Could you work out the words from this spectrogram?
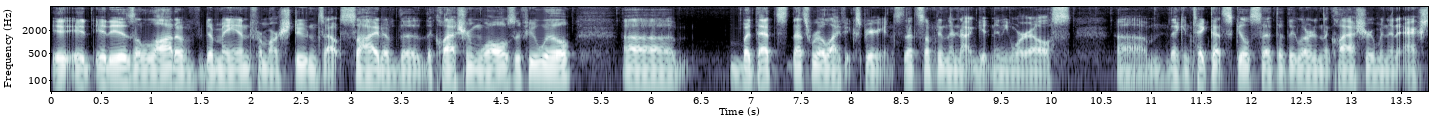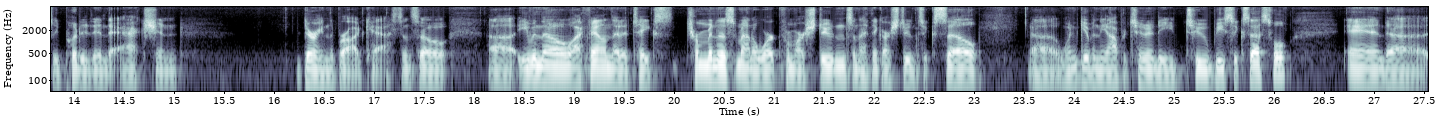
it, it, it is a lot of demand from our students outside of the, the classroom walls, if you will. Uh, but that's that's real life experience. That's something they're not getting anywhere else. Um, they can take that skill set that they learned in the classroom and then actually put it into action during the broadcast. And so uh, even though I found that it takes tremendous amount of work from our students, and I think our students excel uh, when given the opportunity to be successful, and uh,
